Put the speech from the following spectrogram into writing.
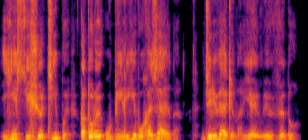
Есть еще типы, которые убили его хозяина. Деревягина, я имею в виду.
